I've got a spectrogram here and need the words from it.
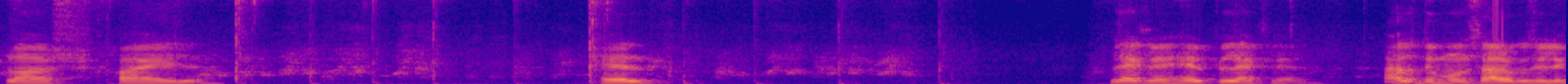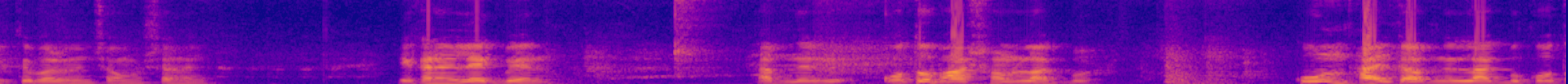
প্লাস ফাইল হেল্প লেখলেন হেল্প লেখলেন। আর যদি মন আরও কিছু লিখতে পারবেন, সমস্যা নেই। এখানে লিখবেন, আপনার কত ভাষণ লাগবে? কোন ফাইলটা আপনার লাগবে, কত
